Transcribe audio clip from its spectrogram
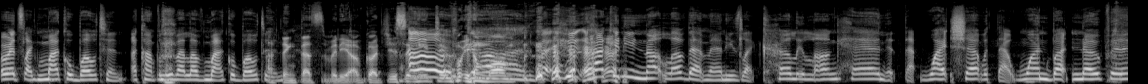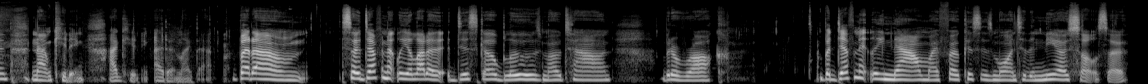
or it's like Michael Bolton. I can't believe I love Michael Bolton. I think that's the video I've got you singing Oh to for your mom. But who, how can you not love that man? He's like curly long hair and that white shirt with that one button open. No, I'm kidding. I'm kidding. I don't like that. But um, so definitely a lot of disco, blues, Motown, bit of rock. But definitely now my focus is more into the neo soul. So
